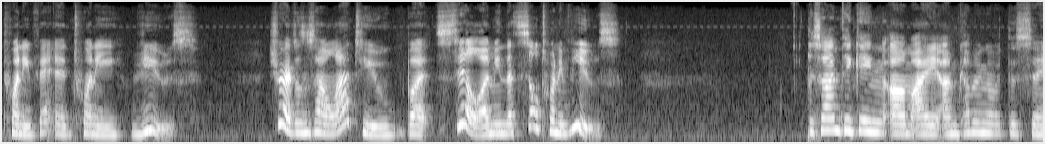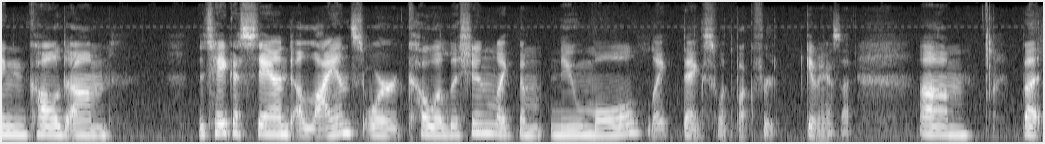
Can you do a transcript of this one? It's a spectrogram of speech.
20 fa- 20 views. Sure, it doesn't sound a lot to you, but still, I mean that's still 20 views. So I'm thinking um I I'm coming up with this thing called um the Take a Stand Alliance or Coalition, like the new mole. Like, thanks, what the fuck, for giving us that. Um, but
